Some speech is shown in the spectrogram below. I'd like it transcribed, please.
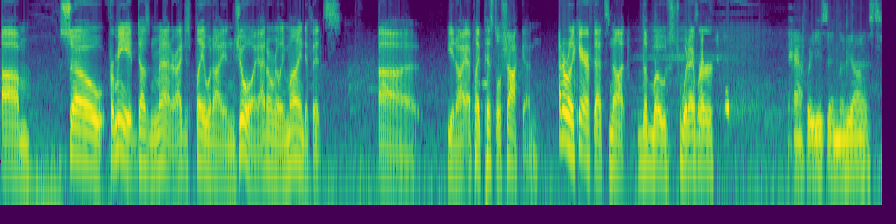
Um, so for me, it doesn't matter. I just play what I enjoy. I don't really mind if it's, uh, you know, I, I play pistol shotgun. I don't really care if that's not the most whatever. Halfway decent, to be honest.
